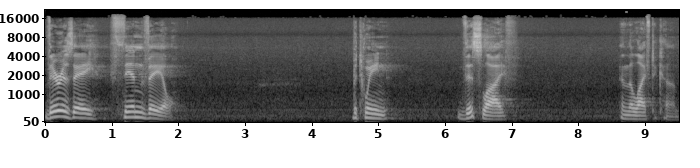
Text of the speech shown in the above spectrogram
there is a thin veil between this life and the life to come.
